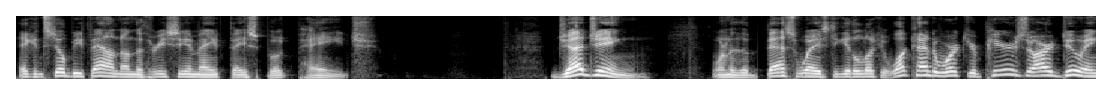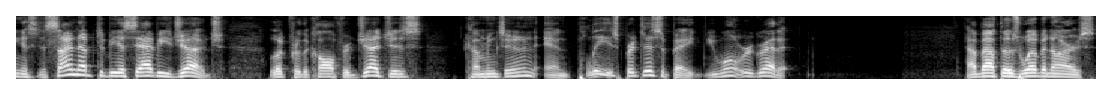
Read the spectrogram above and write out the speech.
It can still be found on the 3CMA Facebook page. Judging. One of the best ways to get a look at what kind of work your peers are doing is to sign up to be a savvy judge. Look for the call for judges coming soon and please participate. You won't regret it. How about those webinars?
